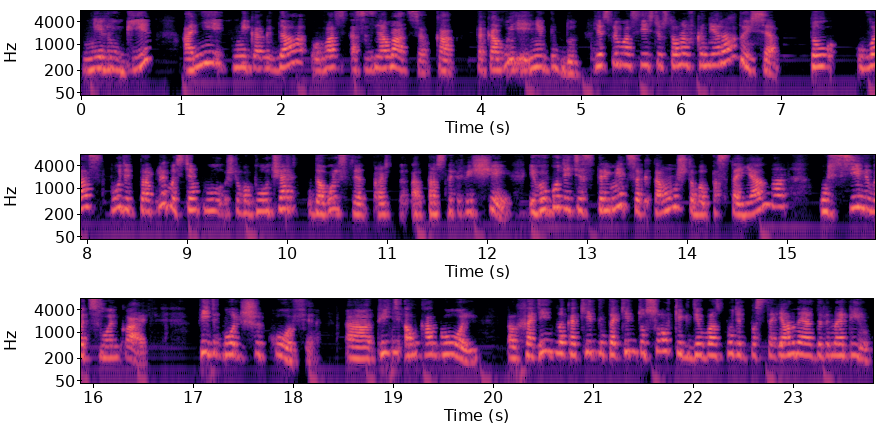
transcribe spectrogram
не люби, они никогда у вас осознаваться как таковые не будут. Если у вас есть установка «не радуйся», то у вас будет проблема с тем, чтобы получать удовольствие от простых вещей. И вы будете стремиться к тому, чтобы постоянно усиливать свой кайф. Пить больше кофе, а, пить алкоголь, Э, ходить на какие-то такие тусовки, где у вас будет постоянный адреналин.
